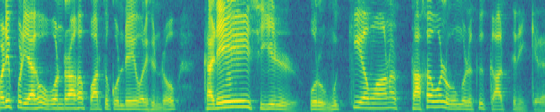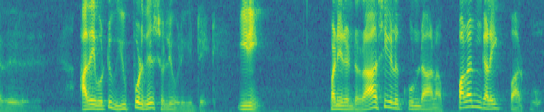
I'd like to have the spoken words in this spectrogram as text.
படிப்படியாக ஒவ்வொன்றாக பார்த்து கொண்டே வருகின்றோம். கடைசியில் ஒரு முக்கியமான தகவல் உங்களுக்கு காத்திருக்கிறது. அதை மட்டும் இப்பொழுதே சொல்லிவிடுகின்றேன். இனி பனிரெண்டு ராசிகளுக்கு உண்டான பலன்களை பார்ப்போம்.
